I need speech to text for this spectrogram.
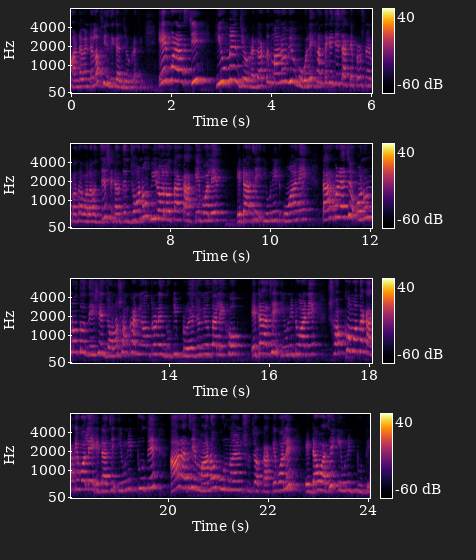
ফান্ডামেন্টাল অফ ফিজিক্যাল জিওগ্রাফি এরপর আসছি হিউম্যান জিওগ্রাফি অর্থাৎ মানবীয় ভূগোল। এখান থেকে যে চারটে প্রশ্নের কথা বলা হচ্ছে, সেটা হচ্ছে জনবিরলতা কাকে বলে? এটা আছে ইউনিট ওয়ানে। তারপরে আছে অনুন্নত দেশের জনসংখ্যা নিয়ন্ত্রণের দুটি প্রয়োজনীয়তা লেখো। এটা আছে ইউনিট ওয়ানে সক্ষমতা কাকে বলে? এটা আছে ইউনিট টুতে আর আছে মানব উন্নয়ন সূচক কাকে বলে? এটাও আছে ইউনিট টুতে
